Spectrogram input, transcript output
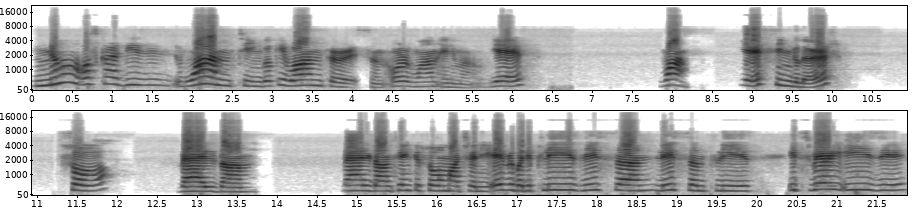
No, Oscar, this is one thing, okay? One person or one animal. Yes. One. Yes, singular. So, well done. Well done. Thank you so much, honey. Everybody, please listen. Listen, please. It's very easy.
